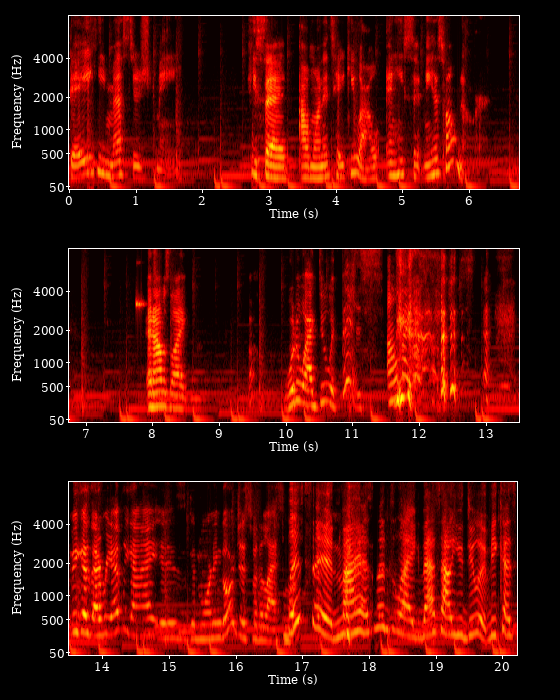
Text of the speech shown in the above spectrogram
day he messaged me, he said, I want to take you out. And he sent me his phone number. And I was like, oh, what do I do with this? Oh my because every other guy is good morning gorgeous for the last month. Listen, my husband's like, that's how you do it because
